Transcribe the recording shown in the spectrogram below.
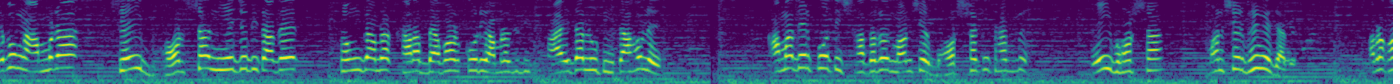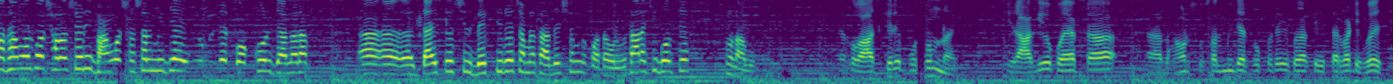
এবং আমরা সেই ভরসা নিয়ে যদি তাদের সঙ্গে আমরা খারাপ ব্যবহার করি, আমরা যদি ফায়দা লুটি, তাহলে আমাদের প্রতি সাধারণ মানুষের ভরসা কি থাকবে? এই ভরসা মানুষের ভেঙে যাবে। আমরা কথা বলব সরাসরি ভাঙর সোশ্যাল মিডিয়া ইউনিটের পক্ষ যারা দায়িত্বশীল ব্যক্তি রয়েছে, আমরা তাদের সঙ্গে কথা বলব। তারা কি বলছে? শোনাবো। দেখো, আজকের প্রথম নয়। এর আগেও কয়েকটা ভাঙড় সোশ্যাল মিডিয়ার পক্ষ থেকে কয়েকটা ইফতার পার্টি হয়েছে।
